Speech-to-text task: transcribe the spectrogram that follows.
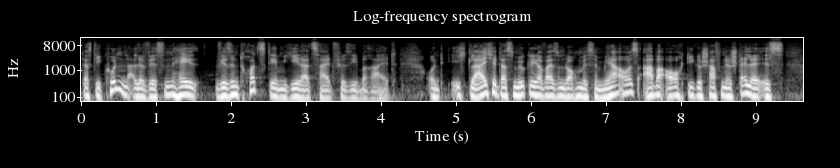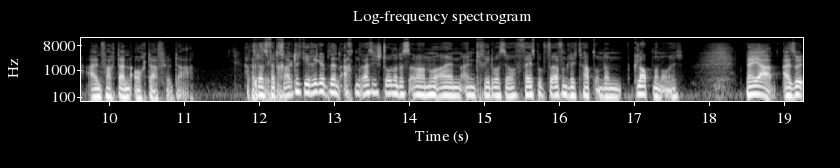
dass die Kunden alle wissen, hey, wir sind trotzdem jederzeit für sie bereit. Und ich gleiche das möglicherweise noch ein bisschen mehr aus, aber auch die geschaffene Stelle ist einfach dann auch dafür da. Habt ihr das vertraglich geregelt mit den 38 Stunden oder das ist einfach nur ein, ein Credo, was ihr auf Facebook veröffentlicht habt und dann glaubt man euch? Naja, also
